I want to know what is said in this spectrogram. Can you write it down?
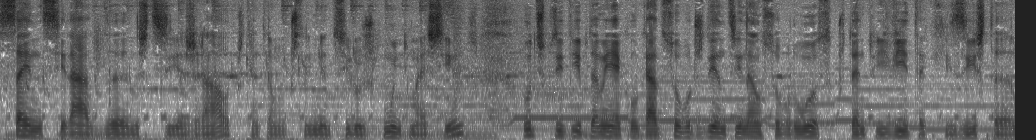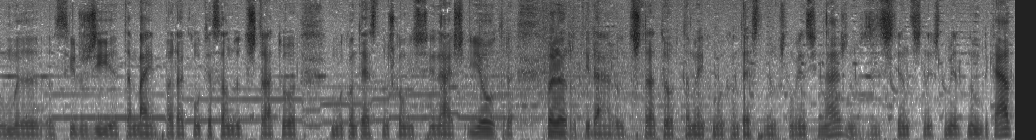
sem necessidade de anestesia geral, portanto, é um procedimento cirúrgico muito mais simples o dispositivo também é colocado sobre os dentes e não sobre o osso, portanto evita que exista uma cirurgia também para a colocação do distrator, como acontece nos convencionais, e outra para retirar o distrator, também como acontece nos convencionais, nos existentes neste momento no mercado.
